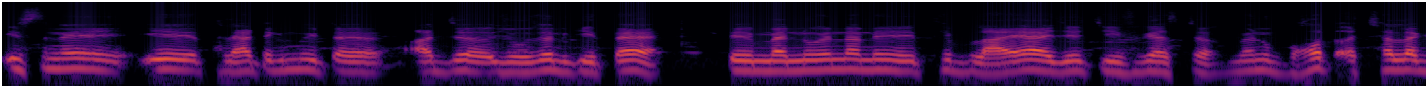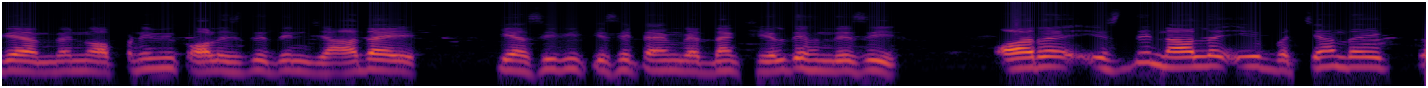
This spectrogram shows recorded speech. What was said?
ਇਸ ਨੇ ਇਹ ਐਥਲੈਟਿਕ ਮੀਟ ਅੱਜ ਆਯੋਜਨ ਕੀਤਾ ਹੈ ਤੇ ਮੈਨੂੰ ਇਹਨਾਂ ਨੇ ਇੱਥੇ ਬੁਲਾਇਆ ਹੈ ਜੇ ਚੀਫ ਗੈਸਟ ਮੈਨੂੰ ਬਹੁਤ ਅੱਛਾ ਲੱਗਿਆ ਮੈਨੂੰ ਆਪਣੇ ਵੀ ਕਾਲਜ ਦੇ ਦਿਨ ਯਾਦ ਆਏ। ਕਿ ਅਸੀਂ ਵੀ ਕਿਸੇ ਟਾਈਮ ਇਦਾਂ ਖੇਡਦੇ ਹੁੰਦੇ ਸੀ। ਔਰ ਇਸ ਦੇ ਨਾਲ ਇਹ ਬੱਚਿਆਂ ਦਾ ਇੱਕ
